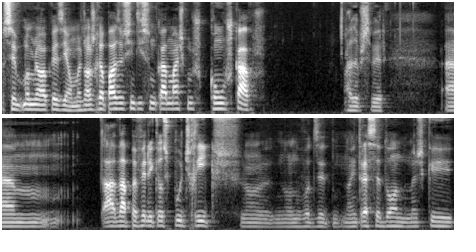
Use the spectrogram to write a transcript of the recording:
sempre uma melhor ocasião. Mas nós, rapazes, eu senti isso um bocado mais com os, com os carros. Estás a perceber? Um, há- dá para ver aqueles putos ricos, não, não vou dizer, não interessa de onde, mas que,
